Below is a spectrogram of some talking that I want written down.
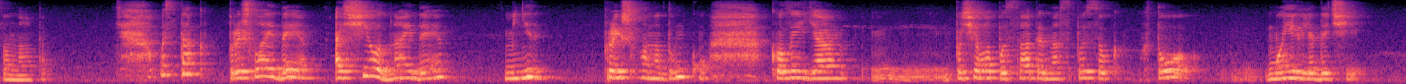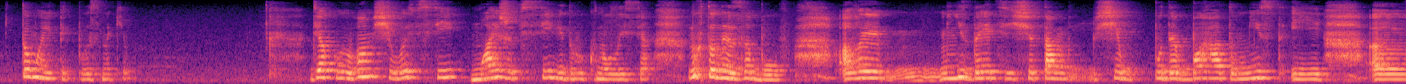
соната. Ось так прийшла ідея. А ще одна ідея мені прийшла на думку, коли я почала писати на список, хто мої глядачі, хто мої підписники. Дякую вам, що ви всі, майже всі відгукнулися. Ну, хто не забув. Але мені здається, що там ще буде багато міст і е,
